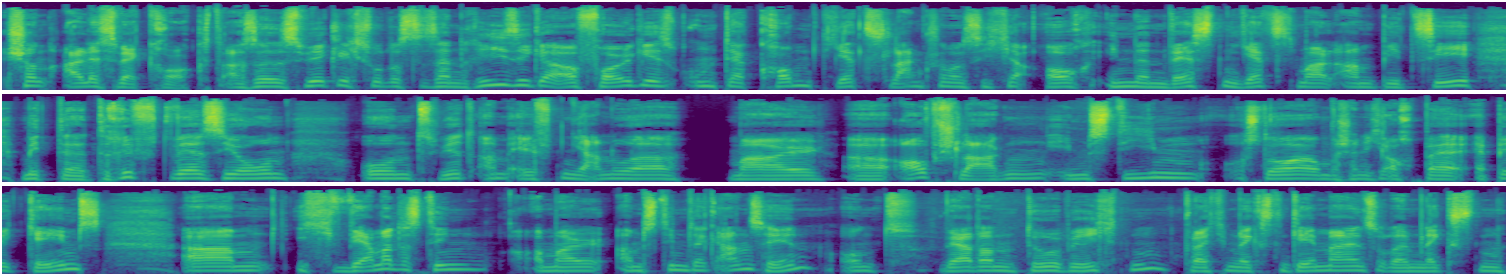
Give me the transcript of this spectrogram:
schon alles wegrockt. Also es ist wirklich so, dass das ein riesiger Erfolg ist und der kommt jetzt langsam aber sicher auch in den Westen, jetzt mal am PC mit der Drift-Version und wird am 11. Januar mal äh, aufschlagen im Steam Store und wahrscheinlich auch bei Epic Games. Ähm, ich werde mir das Ding mal am Steam Deck ansehen und werde dann darüber berichten, vielleicht im nächsten Game 1 oder im nächsten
